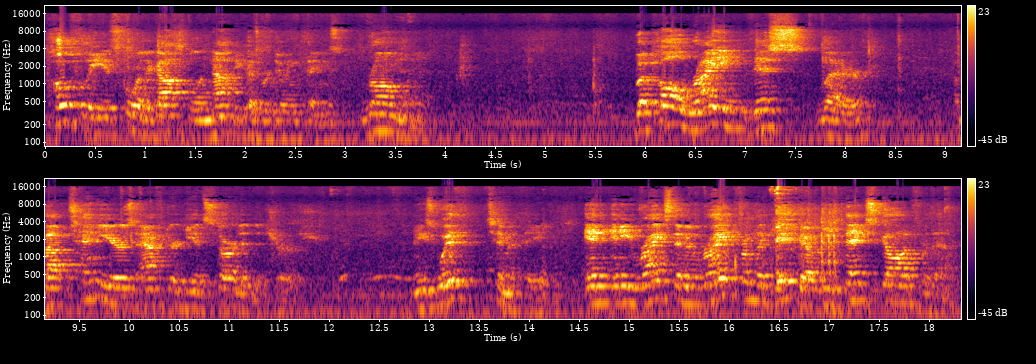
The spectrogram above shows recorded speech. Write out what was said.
Hopefully, it's for the gospel and not because we're doing things wrongly. But Paul, writing this letter about 10 years after he had started the church, and he's with Timothy, and, and he writes them, and right from the get go, he thanks God for them.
